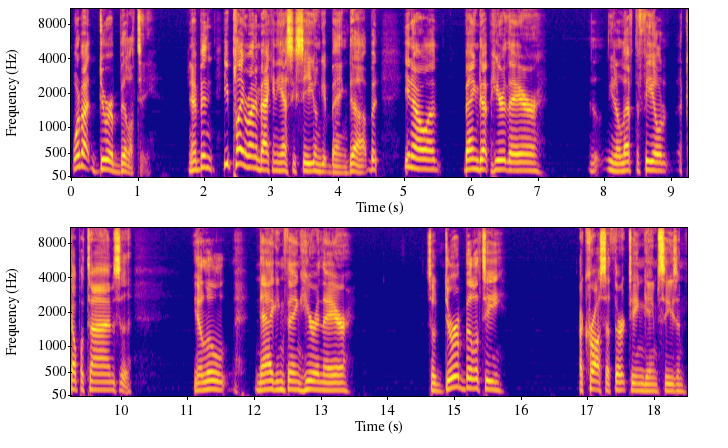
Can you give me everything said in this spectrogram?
what about durability? You know, been you play running back in the SEC, you're gonna get banged up, but you know, uh, banged up here, there, you know, left the field a couple times, uh, you know, a little nagging thing here and there. So durability across a 13 game season,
